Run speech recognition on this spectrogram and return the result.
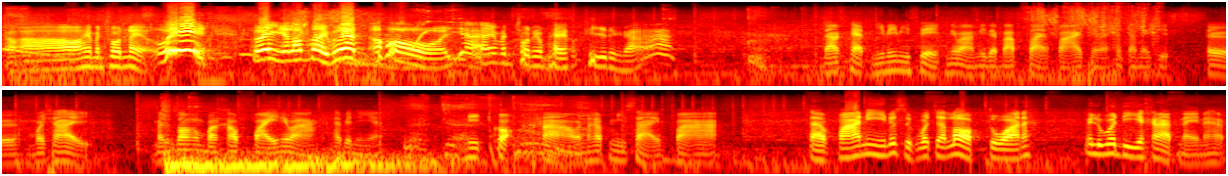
เอาเอาให้มันชนหน่อยอุ้ยเฮ้ยอย่ารับหน่อยเพื่อนโอ้โหอย่าให้มันชนกำแพงสักทีหนึ่งนะดาร์กแพดนี้ไม่มีเสกนี่หว่ามีแต่บัฟสายฟ้าใช่ไหมถ้าจำไม่ผิดเออไม่ใช่ มันต้องบังคับไฟนี่หว่าถ้าเป็นอย่างเงี้ย Let death นี่เกาะขาวนะครับ มีสายฟ้า แต่ฟ้านี่รู้สึกว่าจะรอบตัวนะ ไม่รู้ว่าดีขนาดไหนนะครับ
